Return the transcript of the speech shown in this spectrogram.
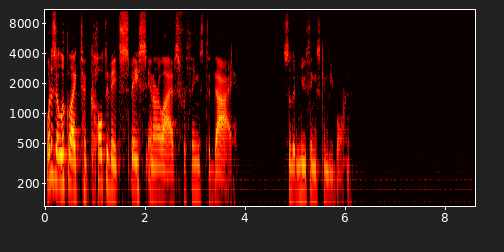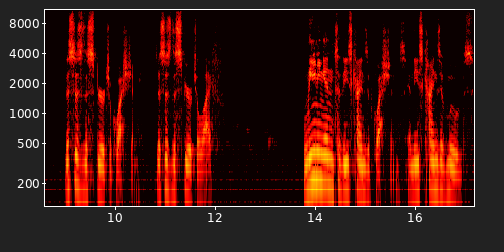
What does it look like to cultivate space in our lives for things to die so that new things can be born? This is the spiritual question. This is the spiritual life. Leaning into these kinds of questions and these kinds of moves.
